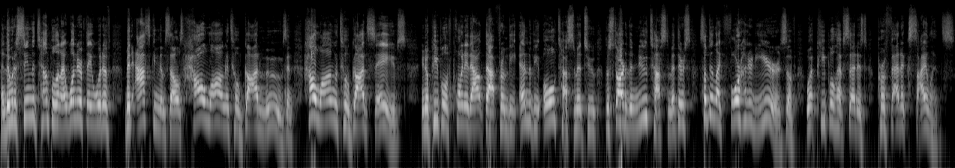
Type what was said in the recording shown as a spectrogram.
and they would have seen the temple, and I wonder if they would have been asking themselves, how long until God moves and how long until God saves? You know, people have pointed out that from the end of the Old Testament to the start of the New Testament, there's something like 400 years of what people have said is prophetic silence.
